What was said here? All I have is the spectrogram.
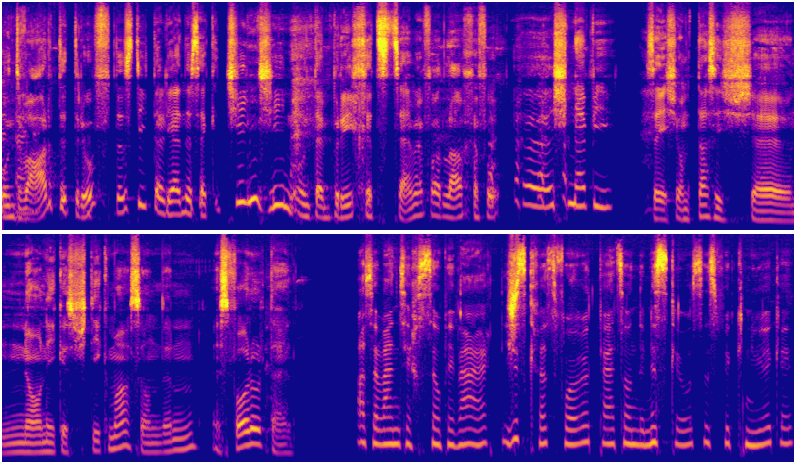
und warten darauf, dass die Italiener sagen Chin Chin und dann brechen sie zusammen vor Lachen von äh, Schnäbi. Siehst Und das ist äh, noch nicht ein Stigma, sondern ein Vorurteil. Also wenn sich so bewährt, ist es kein Vorurteil, sondern ein grosses Vergnügen.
